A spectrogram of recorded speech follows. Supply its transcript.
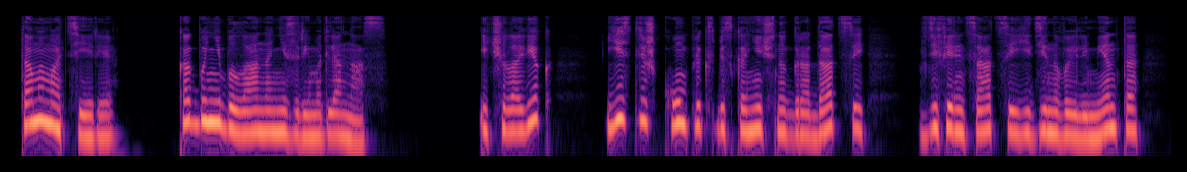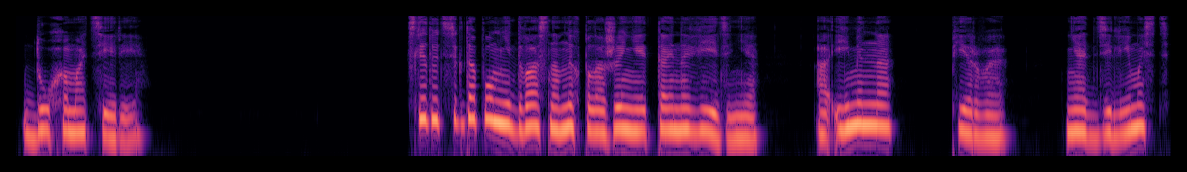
там и материя, как бы ни была она незрима для нас. И человек есть лишь комплекс бесконечных градаций в дифференциации единого элемента духа материи. Следует всегда помнить два основных положения тайноведения, а именно первое неотделимость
